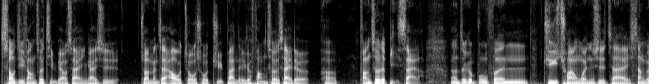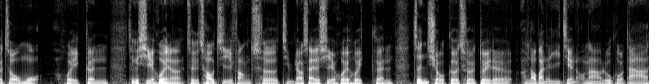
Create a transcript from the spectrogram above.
超级房车锦标赛，应该是专门在澳洲所举办的一个房车赛的呃房车的比赛啦。那这个部分据传闻是在上个周末。会跟这个协会呢，这个超级房车锦标赛的协会会跟征求各车队的老板的意见哦。那如果大家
